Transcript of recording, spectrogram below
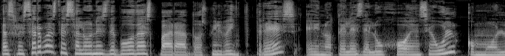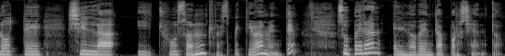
las reservas de salones de bodas para 2023 en hoteles de lujo en Seúl como Lotte, Shilla y Chuson, respectivamente, superan el 90%.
